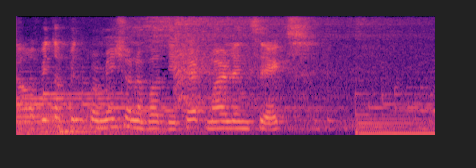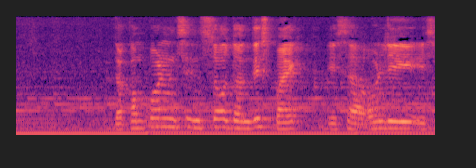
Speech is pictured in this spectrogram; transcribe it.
Now a bit of information about the Trek Marlin 6. The components installed on this bike is uh, only is,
